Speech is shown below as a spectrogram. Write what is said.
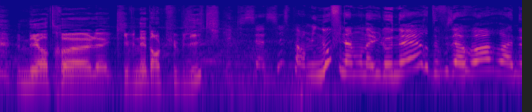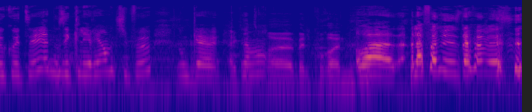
venait entre, euh, le- qui venait dans le public. et qui s'est assise parmi nous. Finalement, on a eu l'honneur de vous avoir à nos côtés, à nous éclairer un petit peu. Donc, euh, Avec finalement- votre euh, belle couronne. Ouais, la fameuse, la fameuse.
